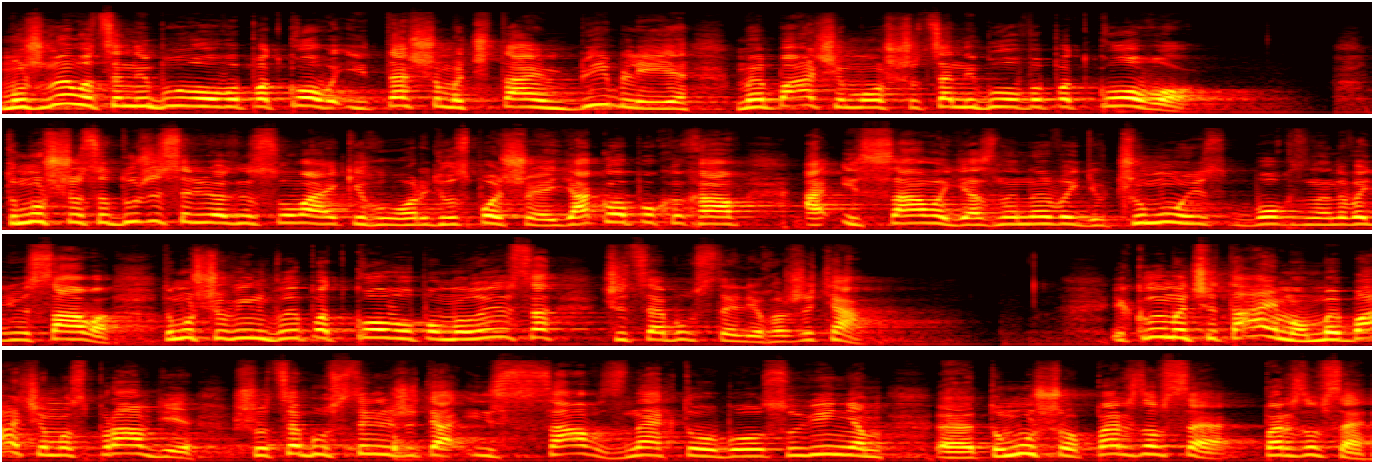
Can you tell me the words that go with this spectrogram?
Можливо, це не було випадково. І те, що ми читаємо в Біблії, ми бачимо, що це не було випадково. Тому що це дуже серйозні слова, які говорить Господь, що я Якова покохав, а Ісава я зненавидів. Чому Бог зненавидів Ісава? Тому що він випадково помилився, чи це був стиль його життя. І коли ми читаємо, ми бачимо справді, що це був стиль життя. Ісав знехтував богословінням, е, тому що, перш за все, перш за все,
